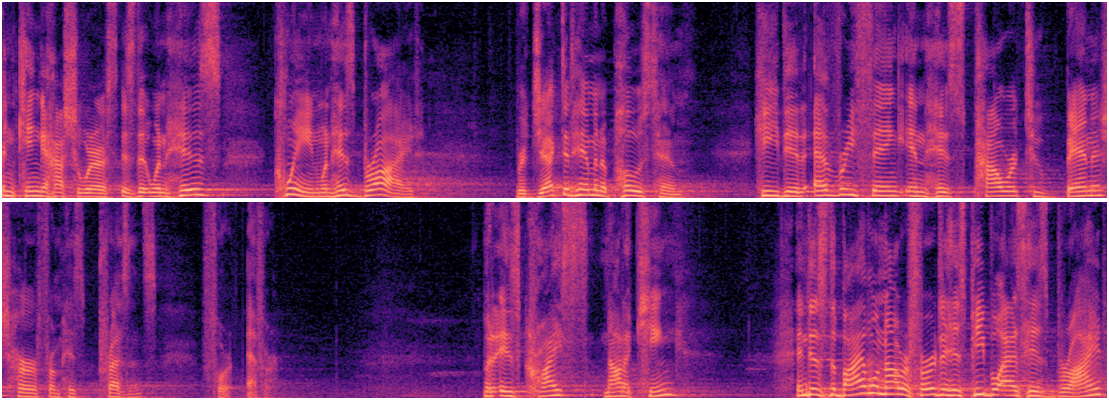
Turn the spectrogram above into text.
in King Ahasuerus is that when his queen, when his bride rejected him and opposed him, he did everything in his power to banish her from his presence forever. But is Christ not a king? And does the Bible not refer to his people as his bride?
